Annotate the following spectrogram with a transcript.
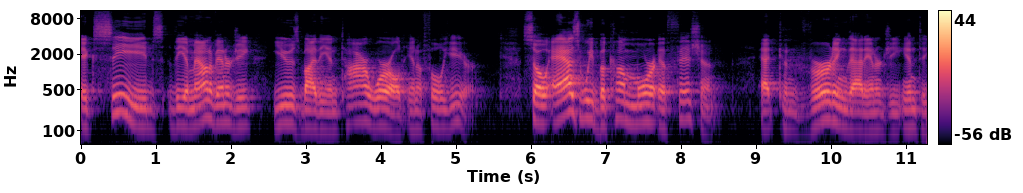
exceeds the amount of energy used by the entire world in a full year. So, as we become more efficient at converting that energy into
